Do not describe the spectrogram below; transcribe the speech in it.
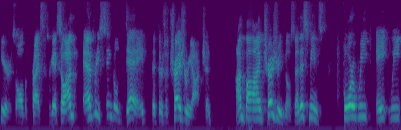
here. Is all the prices. Okay, so I'm every single day that there's a treasury auction, I'm buying treasury bills. Now this means four week, eight week,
